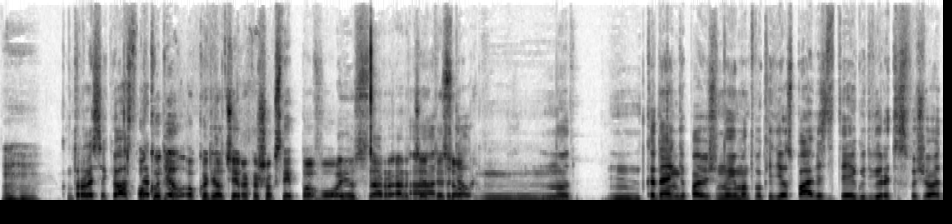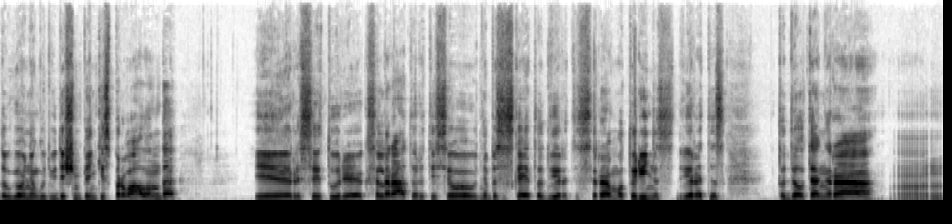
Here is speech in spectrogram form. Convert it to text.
Mhm. Kontrolės jokios. O kodėl, o kodėl čia yra kažkoks tai pavojus, ar, ar čia A, tiesiog... todėl- mm, Nu, kadangi, pavyzdžiui, nuimant Vokietijos pavyzdį, tai jeigu dviratis važiuoja daugiau negu 25 per valandą ir jisai turi akceleratorių, tai jis jau nebesiskaito dviratis, yra motorinis dviratis, todėl ten yra, mm,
